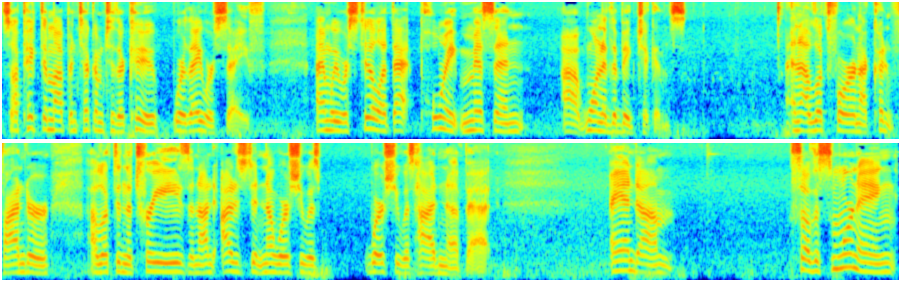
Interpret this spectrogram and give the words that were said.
So I picked them up and took them to their coop where they were safe. And we were still at that point missing uh, one of the big chickens. And I looked for her and I couldn't find her. I looked in the trees and I, I just didn't know where she was where she was hiding up at. And um, so this morning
